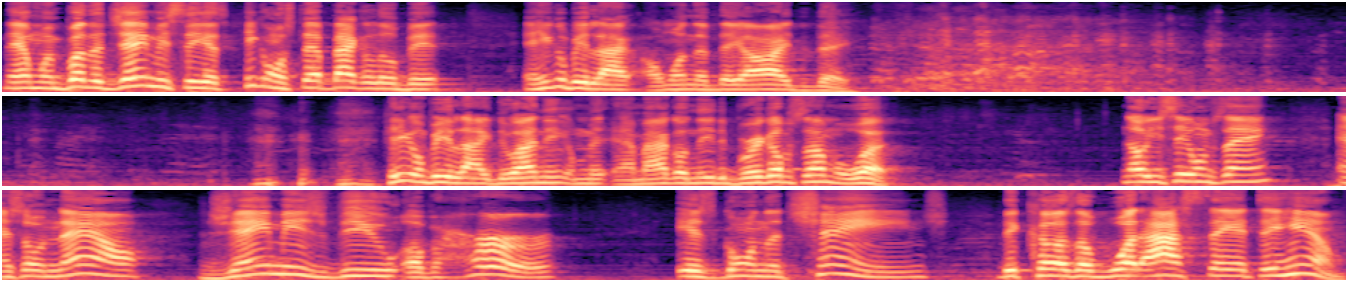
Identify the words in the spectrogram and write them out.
then when Brother Jamie sees us, he going to step back a little bit and he going to be like, I wonder if they right today. he going to be like, do I need, am I going to need to break up something or what? No, you see what I'm saying? And so now Jamie's view of her is going to change because of what I said to him.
